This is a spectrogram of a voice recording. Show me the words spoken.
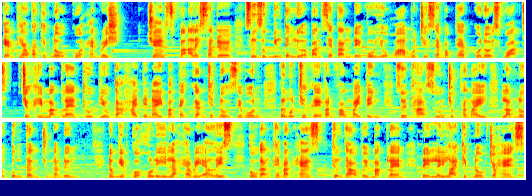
kèm theo các kíp nổ của Henrich. James và Alexander sử dụng những tên lửa bắn xe tăng để vô hiệu hóa một chiếc xe bọc thép của đội SWAT. Trước khi McLean thủ tiêu cả hai tên này bằng cách gắn chất nổ C4 với một chiếc ghế văn phòng máy tính rồi thả xuống trục thang máy, làm nổ tung tầng chúng đang đứng. Đồng nghiệp của Holly là Harry Ellis cố gắng thay mặt Hans thương thảo với McLean để lấy lại kíp nổ cho Hans.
